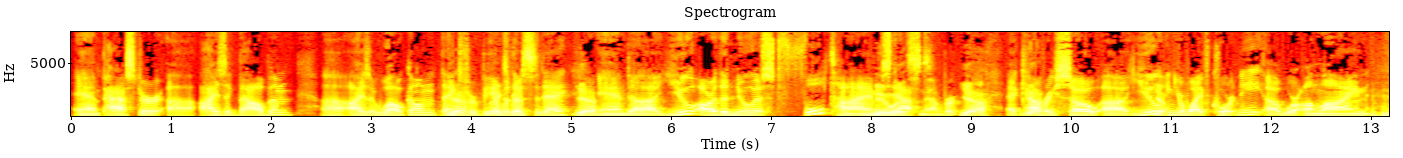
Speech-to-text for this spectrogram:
and pastor, uh, Isaac Balbin. Uh, Isaac, welcome. Thanks yeah, for being thanks, with man. us today. Yeah. And uh, you are the newest full time staff member yeah. at Calvary. Yeah. So uh, you yep. and your wife, Courtney, uh, were online. Mm-hmm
